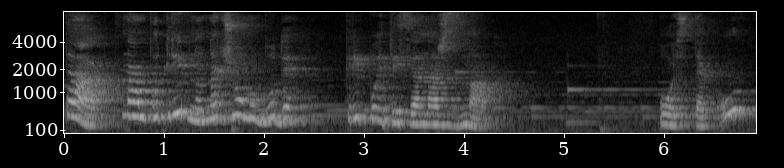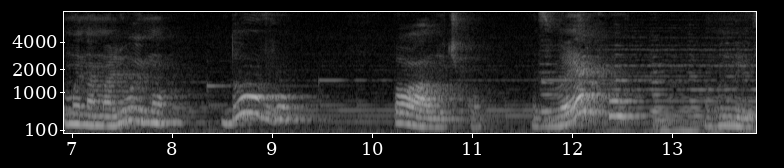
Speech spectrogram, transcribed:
Так, нам потрібно, на чому буде кріпитися наш знак. Ось таку ми намалюємо довгу паличку зверху вниз.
